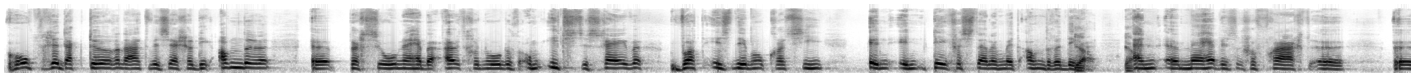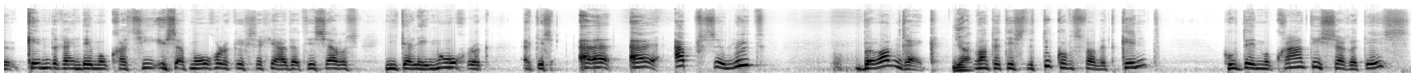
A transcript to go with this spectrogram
hoofdredacteuren, laten we zeggen, die andere uh, personen hebben uitgenodigd om iets te schrijven. Wat is democratie in, in tegenstelling met andere dingen? Ja, ja. En mij hebben ze gevraagd uh, kinderen en democratie, is dat mogelijk? Ik zeg ja, dat is zelfs niet alleen mogelijk. Het is uh, uh, absoluut belangrijk. Ja. Want het is de toekomst van het kind. Hoe democratischer het is,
